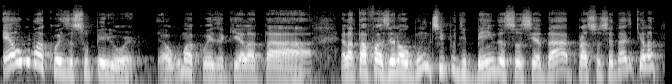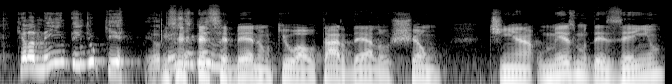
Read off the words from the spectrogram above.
é alguma coisa superior. É alguma coisa que ela tá, ela tá fazendo algum tipo de bem da sociedade para a sociedade que ela, que ela nem entende o quê. Eu e vocês certeza. perceberam que o altar dela, o chão, tinha o mesmo desenho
